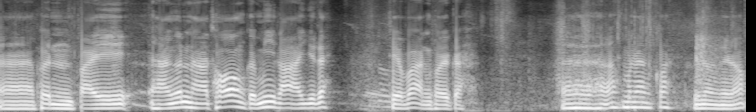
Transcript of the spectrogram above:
อ่าเพิ่นไปหาเงินหาทองก็มีหลายอยู่เด้แถวบ้านข่อยก็เออเอามานั่งก่อนพี่น้องเลยเนาะ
